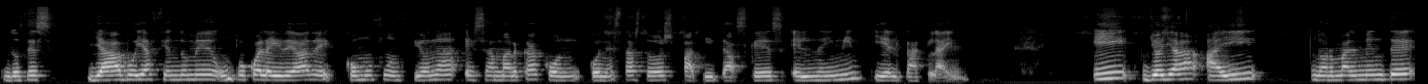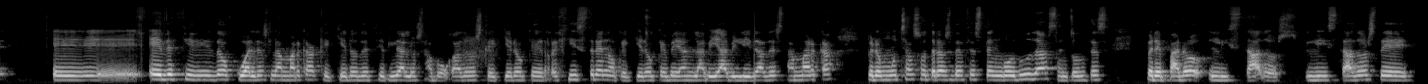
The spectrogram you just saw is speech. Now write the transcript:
Entonces, ya voy haciéndome un poco a la idea de cómo funciona esa marca con, con, estas dos patitas, que es el naming y el tagline. Y yo ya ahí normalmente eh, he decidido cuál es la marca que quiero decirle a los abogados que quiero que registren o que quiero que vean la viabilidad de esta marca, pero muchas otras veces tengo dudas, entonces preparo listados, listados de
